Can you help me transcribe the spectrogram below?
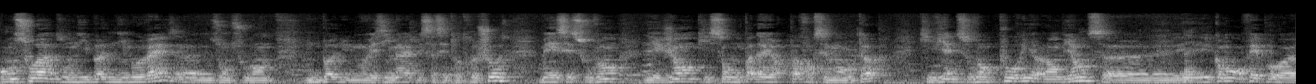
en soi, ne sont ni bonnes ni mauvaises. elles ont souvent une bonne ou une mauvaise image, mais ça c'est autre chose. Mais c'est souvent les gens qui sont pas d'ailleurs pas forcément au top qui viennent souvent pourrir l'ambiance. Euh, et comment on fait pour, euh,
